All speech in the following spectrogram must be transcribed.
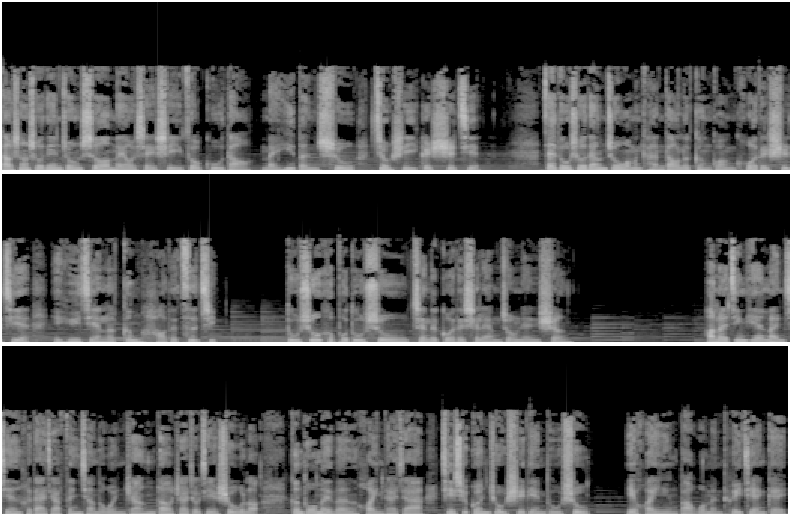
岛上书店中说：“没有谁是一座孤岛，每一本书就是一个世界。”在读书当中，我们看到了更广阔的世界，也遇见了更好的自己。读书和不读书，真的过的是两种人生。好了，今天晚间和大家分享的文章到这儿就结束了。更多美文，欢迎大家继续关注十点读书，也欢迎把我们推荐给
